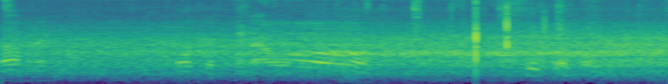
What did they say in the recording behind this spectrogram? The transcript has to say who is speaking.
Speaker 1: Okay. Okay. Ok. ¡Bravo!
